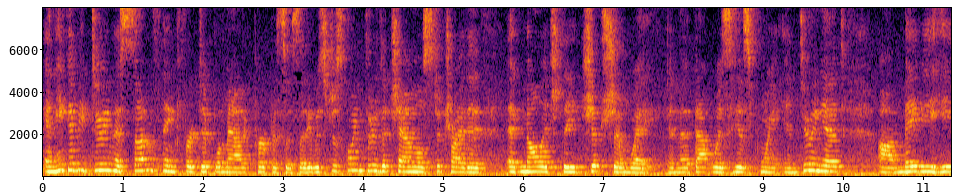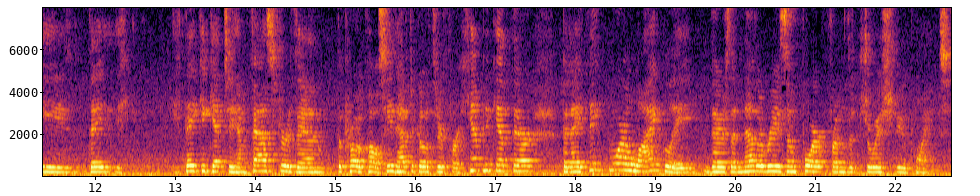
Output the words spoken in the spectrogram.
and he could be doing this some think for diplomatic purposes that he was just going through the channels to try to acknowledge the egyptian way and that that was his point in doing it um, maybe he they they could get to him faster than the protocols he'd have to go through for him to get there. But I think more likely there's another reason for it from the Jewish viewpoint.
